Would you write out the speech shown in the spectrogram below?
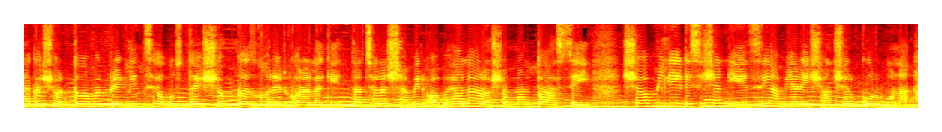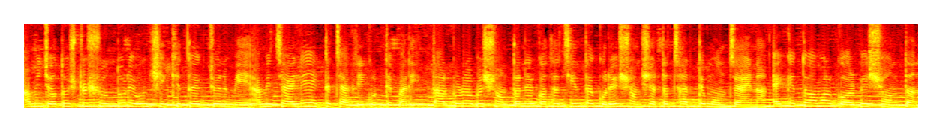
থাকা সত্ত্বেও আমার প্রেগনেন্সি অবস্থায় সব কাজ ঘরের করা লাগে। তাছাড়া স্বামীর অবহেলা আর অসম্মান তো আছেই। সব মিলিয়ে ডিসিশন নিয়েছি আমি আর এই সংসার করব না। আমি যথেষ্ট সুন্দর এবং শিক্ষিত একজন মেয়ে। আমি চাইলেই একটা চাকরি করতে পারি। তারপর আবার সন্তানের কথা চিন্তা করে সংসারটা ছাড়তে মন চায় না। একে তো আমার গর্ভের সন্তান,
